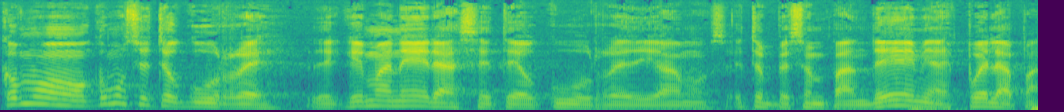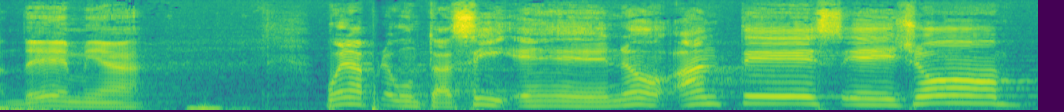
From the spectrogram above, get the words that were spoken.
¿cómo, ¿cómo se te ocurre? ¿De qué manera se te ocurre, digamos? ¿Esto empezó en pandemia, después de la pandemia? Buena pregunta, sí. eh, no, antes eh, yo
